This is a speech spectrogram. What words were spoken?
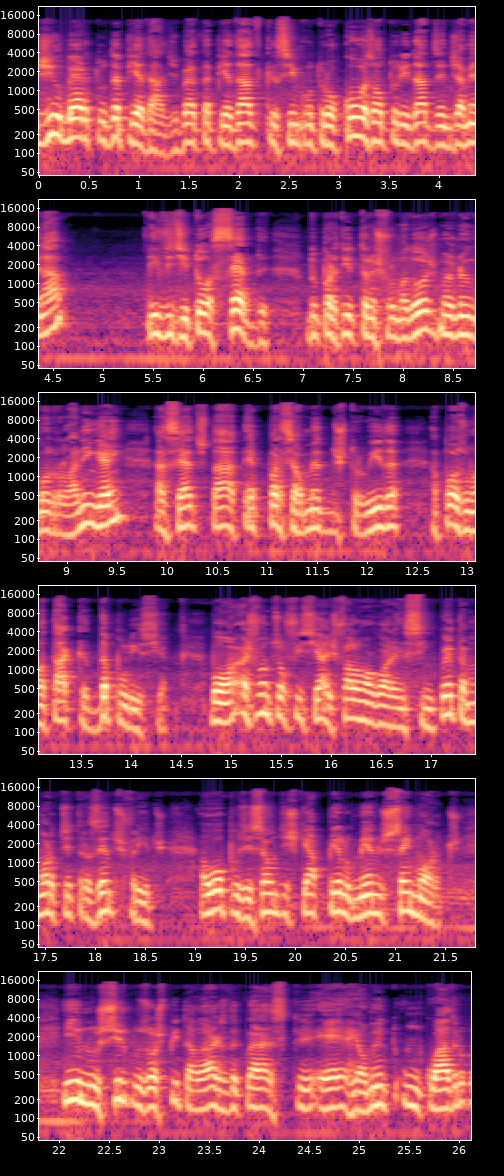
Gilberto da Piedade. Gilberto da Piedade que se encontrou com as autoridades em Jamená e visitou a sede do Partido Transformadores, mas não encontrou lá ninguém. A sede está até parcialmente destruída após um ataque da polícia. Bom, as fontes oficiais falam agora em 50 mortos e 300 feridos. A oposição diz que há pelo menos 100 mortos e nos círculos hospitalares declara-se que é realmente um quadro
